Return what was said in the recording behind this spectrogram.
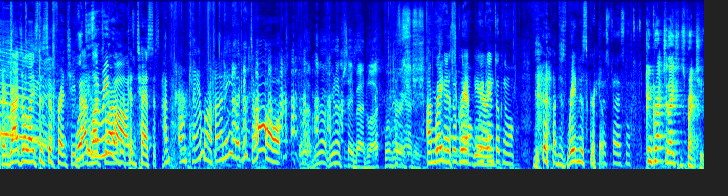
Congratulations to Frenchy. What Bad is luck the to our other contestants. I'm on camera, honey. Let me talk. No, no, you don't, you don't have to say bad luck. We're very happy. I'm We reading can a talk no script, more. We Gary. can talk no more. I'm just reading a script. Just tell us not. Congratulations, Frenchy.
